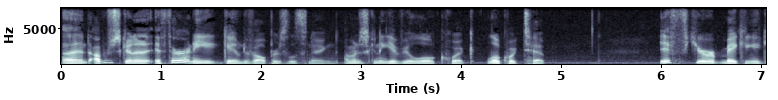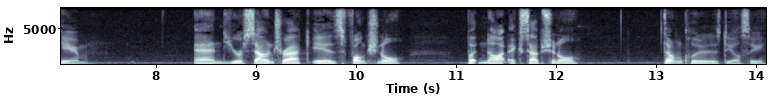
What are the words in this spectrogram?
And I'm just gonna, if there are any game developers listening, I'm just gonna give you a little quick, little quick tip. If you're making a game, and your soundtrack is functional, but not exceptional, don't include it as DLC.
